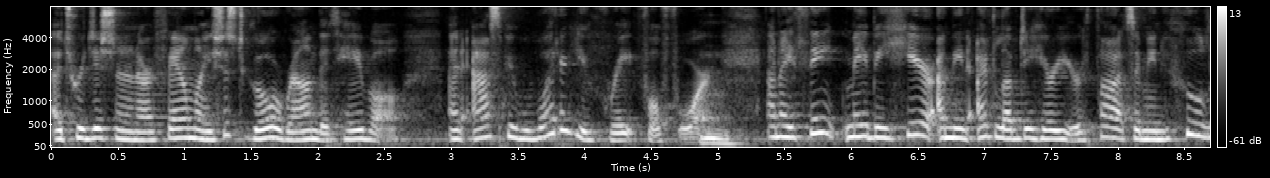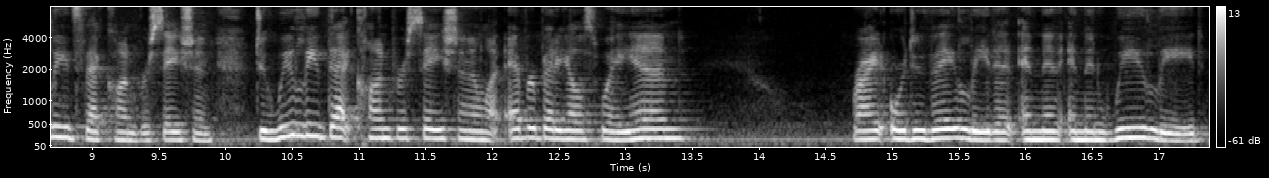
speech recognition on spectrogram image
a tradition in our family is just to go around the table and ask people, "What are you grateful for?" Mm. And I think maybe here, I mean, I'd love to hear your thoughts. I mean, who leads that conversation? Do we lead that conversation and let everybody else weigh in, right? Or do they lead it and then and then we lead?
